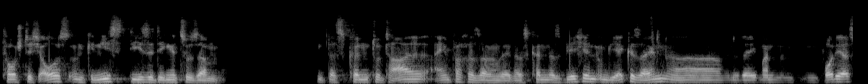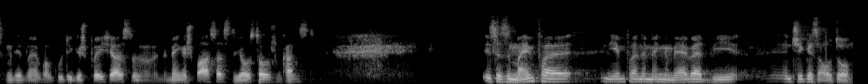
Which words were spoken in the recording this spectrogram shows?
tausch dich aus und genießt diese Dinge zusammen. Das können total einfache Sachen sein. Das kann das Bierchen um die Ecke sein, äh, wenn du da jemanden vor dir hast, mit dem du einfach gute Gespräche hast und eine Menge Spaß hast, dich austauschen kannst. Ist das in meinem Fall in jedem Fall eine Menge Mehrwert wie ein schickes Auto.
